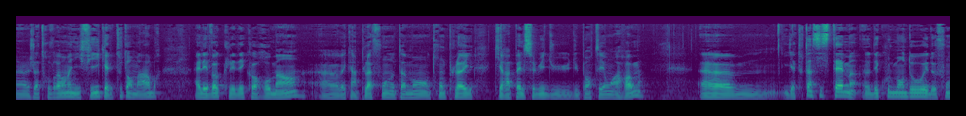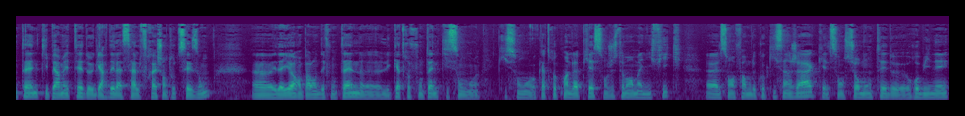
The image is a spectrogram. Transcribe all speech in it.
Euh, je la trouve vraiment magnifique, elle est toute en marbre. Elle évoque les décors romains, euh, avec un plafond notamment en trompe-l'œil qui rappelle celui du, Panthéon à Rome. Euh, il y a tout un système d'écoulement d'eau et de fontaines qui permettait de garder la salle fraîche en toute saison. et d'ailleurs, en parlant des fontaines, les quatre fontaines qui sont, qui sont aux quatre coins de la pièce sont justement magnifiques. elles sont en forme de coquille Saint-Jacques, elles sont surmontées de robinets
